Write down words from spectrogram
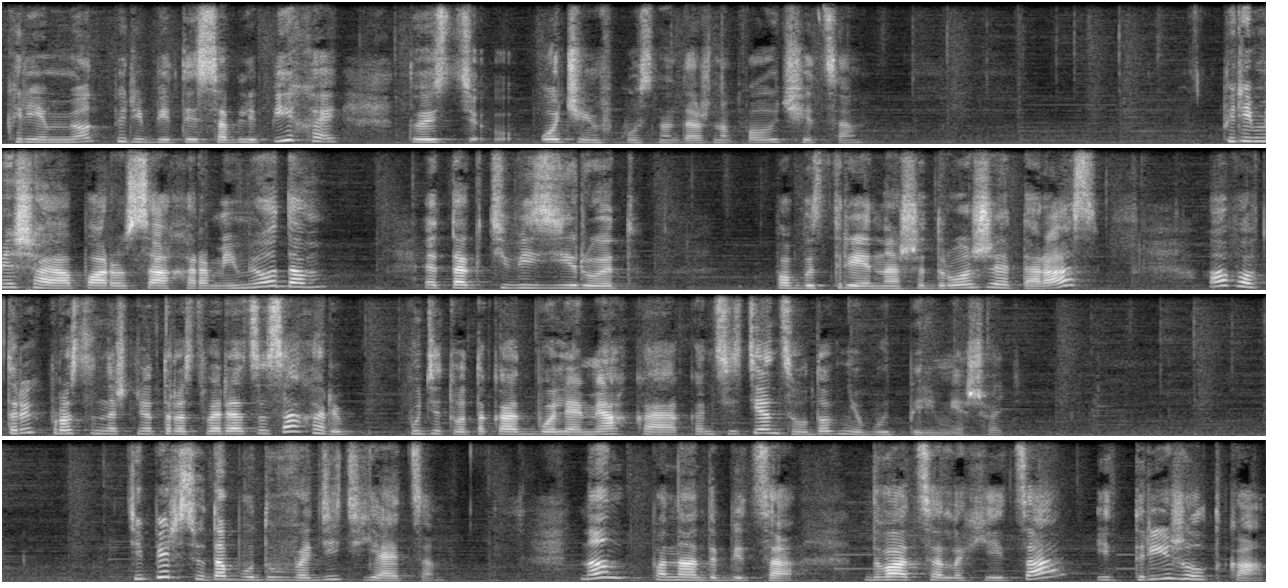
крем-мед, перебитый с облепихой, то есть очень вкусно должно получиться. Перемешаю пару с сахаром и медом, это активизирует побыстрее наши дрожжи, это раз. А во-вторых, просто начнет растворяться сахар и будет вот такая более мягкая консистенция, удобнее будет перемешивать. Теперь сюда буду вводить яйца. Нам понадобится 2 целых яйца и 3 желтка.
